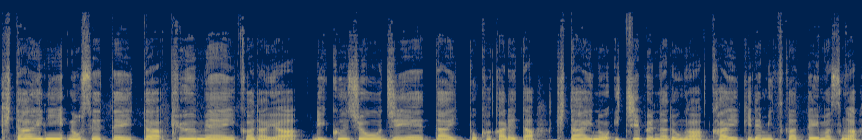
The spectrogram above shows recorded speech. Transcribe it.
機体に乗せていた救命いかだや陸上自衛隊と書かれた機体の一部などが海域で見つかっていますが、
